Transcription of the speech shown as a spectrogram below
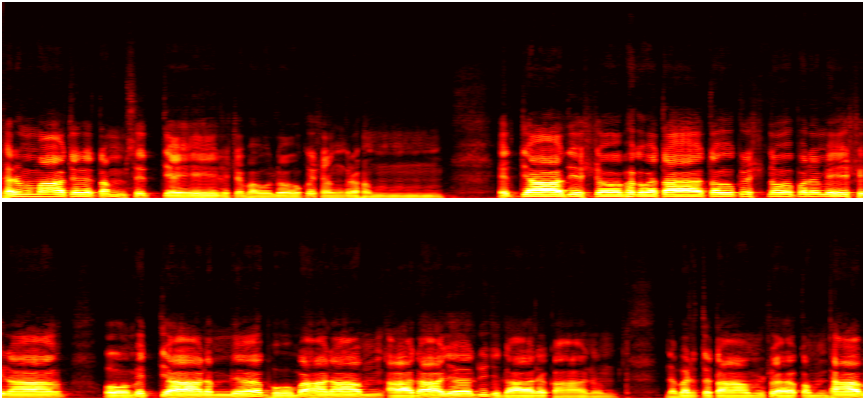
धर्ममाचरतं सित्यैर्षभौ लोकसङ्ग्रहम् इत्यादिष्टो भगवता तौ कृष्णौ परमेशिना ओमित्यानम्य भूमानाम् आदाय द्विजदारकान्। न वर्ततां स्वकं धाव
